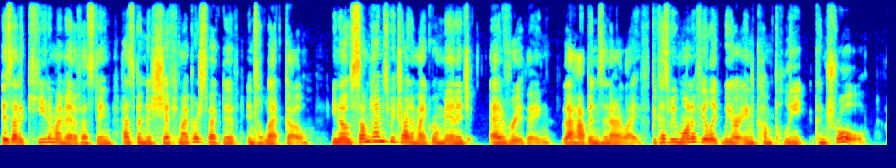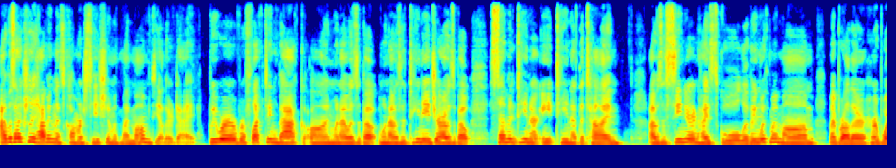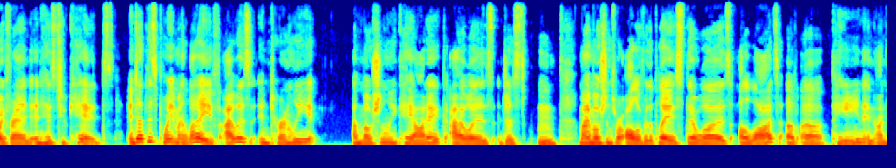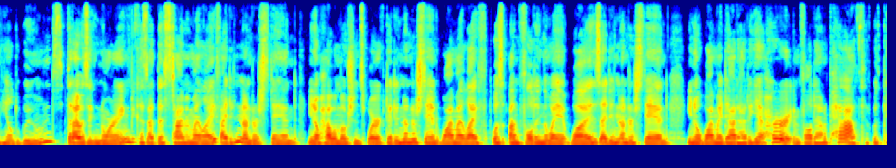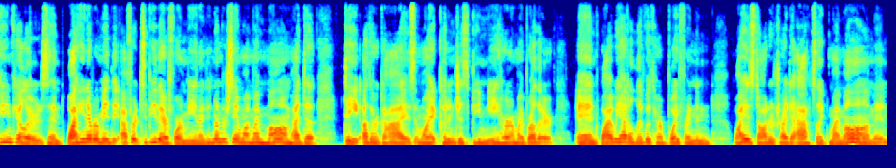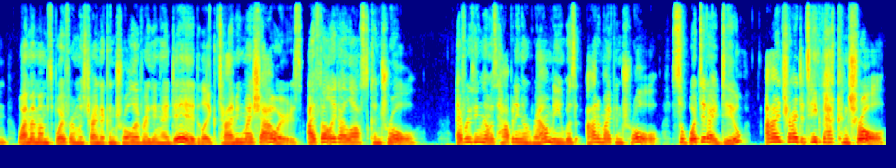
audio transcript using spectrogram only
is that a key to my manifesting has been to shift my perspective and to let go. You know, sometimes we try to micromanage everything that happens in our life because we want to feel like we are in complete control. I was actually having this conversation with my mom the other day. We were reflecting back on when I was about when I was a teenager, I was about 17 or 18 at the time. I was a senior in high school, living with my mom, my brother, her boyfriend, and his two kids. And at this point in my life, I was internally emotionally chaotic. I was just Mm. My emotions were all over the place. There was a lot of uh, pain and unhealed wounds that I was ignoring because at this time in my life, I didn't understand, you know, how emotions worked. I didn't understand why my life was unfolding the way it was. I didn't understand, you know, why my dad had to get hurt and fall down a path with painkillers and why he never made the effort to be there for me. And I didn't understand why my mom had to date other guys and why it couldn't just be me, her, and my brother and why we had to live with her boyfriend and why his daughter tried to act like my mom and why my mom's boyfriend was trying to control everything I did, like timing my showers. I felt like I lost control. Everything that was happening around me was out of my control. So, what did I do? I tried to take back control.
